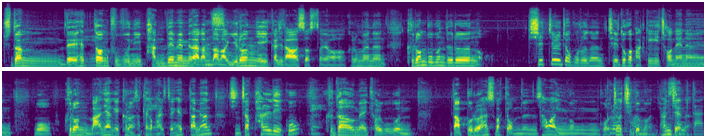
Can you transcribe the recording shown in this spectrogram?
주담대 했던 부분이 반대 매매 나간다 막 이런 네. 맞습니다. 얘기까지 나왔었어요. 그러면은 그런 부분들은 실질적으로는 제도가 바뀌기 전에는 뭐 그런 만약에 그런 사태가 네. 발생했다면 진짜 팔리고 네. 그 다음에 결국은 납부를 할 수밖에 없는 상황인 건 거죠. 그렇죠. 지금은 현재는. 맞습니다.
